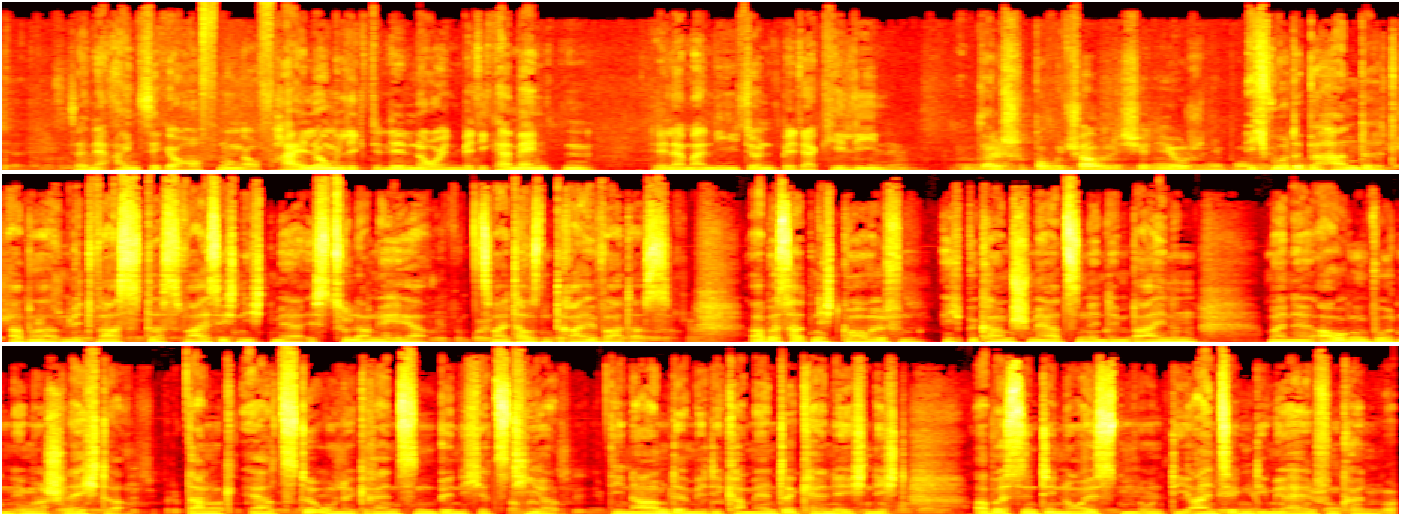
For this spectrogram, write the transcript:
Seine einzige Hoffnung auf Heilung liegt in den neuen Medikamenten, Delamanid und Bedaquilin. Ich wurde behandelt, aber mit was, das weiß ich nicht mehr, ist zu lange her. 2003 war das. Aber es hat nicht geholfen. Ich bekam Schmerzen in den Beinen, meine Augen wurden immer schlechter. Dank Ärzte ohne Grenzen bin ich jetzt hier. Die Namen der Medikamente kenne ich nicht, aber es sind die neuesten und die einzigen, die mir helfen können.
